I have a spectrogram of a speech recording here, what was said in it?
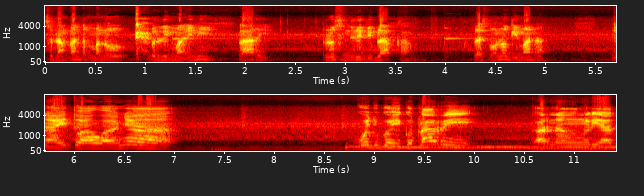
Sedangkan teman lu berlima ini lari, lu sendiri di belakang. Respon lu gimana? Nah itu awalnya gue juga ikut lari karena ngelihat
